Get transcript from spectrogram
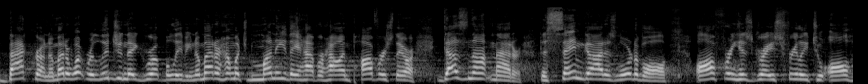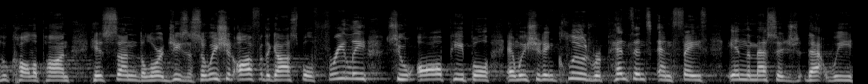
background, no matter what religion they grew up believing, no matter how much money they have or how impoverished they are. Does not matter. The same God is Lord of all, offering his grace freely to all who call upon his Son, the Lord Jesus. So we should offer the gospel freely to all people, and we should include repentance and faith in the message that we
